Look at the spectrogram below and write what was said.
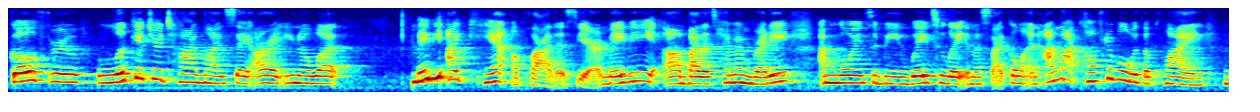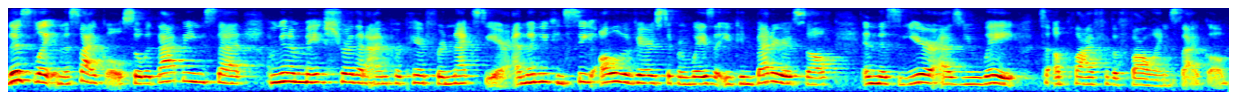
Go through, look at your timeline, say, all right, you know what? Maybe I can't apply this year. Maybe um, by the time I'm ready, I'm going to be way too late in the cycle and I'm not comfortable with applying this late in the cycle. So with that being said, I'm going to make sure that I'm prepared for next year. And then you can see all of the various different ways that you can better yourself in this year as you wait to apply for the following cycle.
